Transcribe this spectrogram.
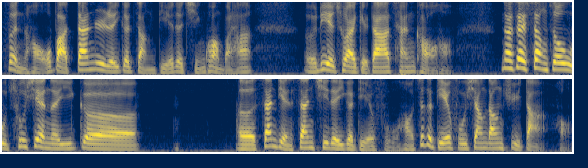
份哈，我把单日的一个涨跌的情况把它呃列出来给大家参考哈。那在上周五出现了一个呃三点三七的一个跌幅哈，这个跌幅相当巨大。哈，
